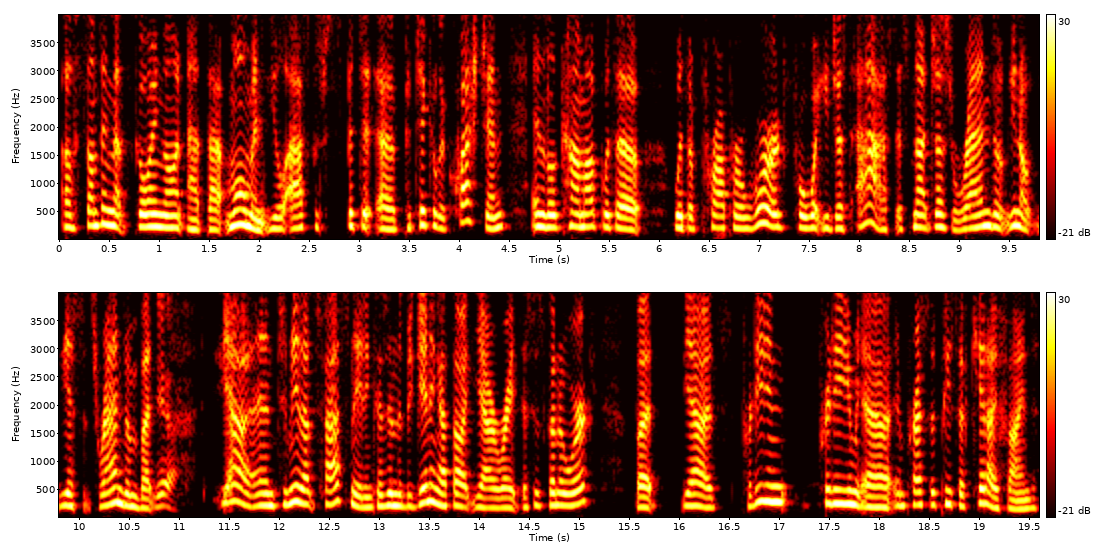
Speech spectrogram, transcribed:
of something that's going on at that moment. You'll ask a particular question, and it'll come up with a with a proper word for what you just asked. It's not just random. You know, yes, it's random, but Yeah. yeah, and to me that's fascinating because in the beginning I thought, yeah, right, this is going to work, but yeah, it's pretty pretty uh, impressive piece of kit I find.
